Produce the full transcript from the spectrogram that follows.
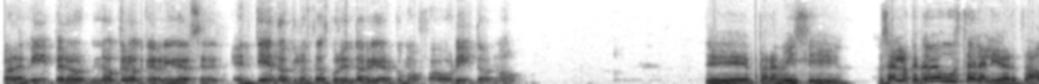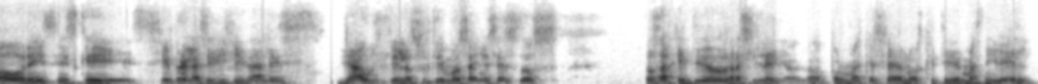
Para mí, pero no creo que River, entiendo que lo estás poniendo a River como favorito, ¿no? Eh, para mí sí. O sea, lo que no me gusta de la Libertadores es que siempre las semifinales, ya en los últimos años es dos, dos argentinos, dos brasileños, ¿no? Por más que sean los que tienen más nivel,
